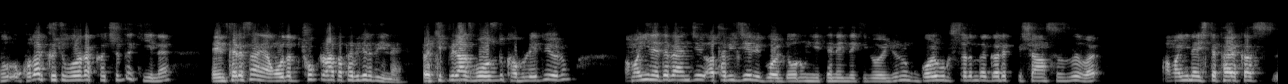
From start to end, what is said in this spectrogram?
o kadar kötü vurarak kaçırdı ki yine. Enteresan yani orada çok rahat atabilirdi yine. Rakip biraz bozdu kabul ediyorum. Ama yine de bence atabileceği bir goldü onun yeteneğindeki bir oyuncunun. Gol vuruşlarında garip bir şanssızlığı var. Ama yine işte Perkas e,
